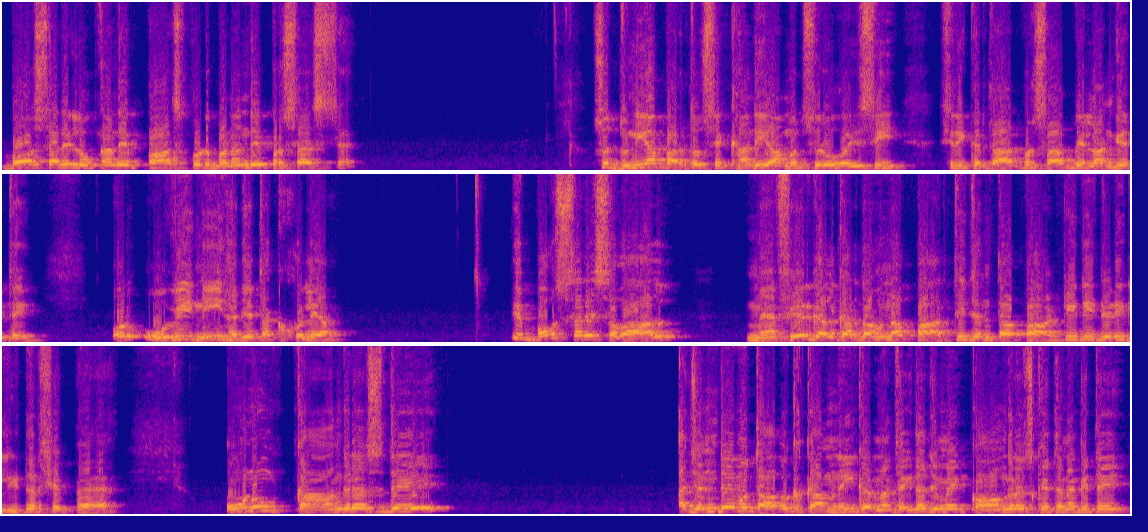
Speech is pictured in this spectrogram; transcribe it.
ਬਹੁਤ ਸਾਰੇ ਲੋਕਾਂ ਦੇ ਪਾਸਪੋਰਟ ਬਣਨ ਦੇ ਪ੍ਰੋਸੈਸ 'ਚ ਹੈ। ਸੋ ਦੁਨੀਆ ਭਰ ਤੋਂ ਸਿੱਖਾਂ ਦੀ ਆਮਦ ਸ਼ੁਰੂ ਹੋਈ ਸੀ ਸ੍ਰੀ ਕਰਤਾਰਪੁਰ ਸਾਹਿਬ ਦੇ ਲਾਂਘੇ ਤੇ, ਔਰ ਉਹ ਵੀ ਨਹੀਂ ਹਜੇ ਤੱਕ ਖੁੱਲਿਆ ਇਹ ਬਹੁਤ ਸਾਰੇ ਸਵਾਲ ਮੈਂ ਫਿਰ ਗੱਲ ਕਰਦਾ ਹੁੰਦਾ, ਭਾਰਤੀ ਜਨਤਾ ਪਾਰਟੀ ਦੀ ਜਿਹੜੀ ਲੀਡਰਸ਼ਿਪ ਹੈ, ਉਹਨੂੰ ਕਾਂਗਰਸ ਦੇ ਏਜੰਡੇ ਮੁਤਾਬਕ ਕੰਮ ਨਹੀਂ ਕਰਨਾ ਚਾਹੀਦਾ। ਜਿਵੇਂ ਕਾਂਗਰਸ ਕਿਤੇ ਨਾ ਕਿਤੇ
